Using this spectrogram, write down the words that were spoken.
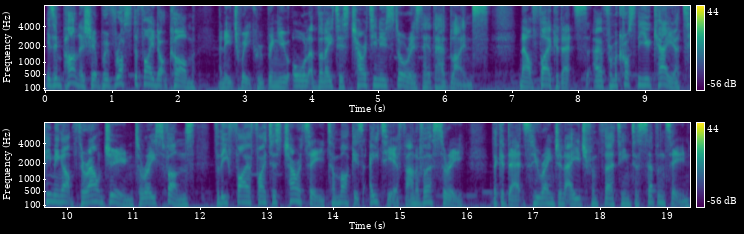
is in partnership with Rosterfy.com. And each week we bring you all of the latest charity news stories to hit the headlines. Now, fire cadets uh, from across the UK are teaming up throughout June to raise funds for the Firefighters Charity to mark its 80th anniversary. The cadets, who range in age from 13 to 17,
